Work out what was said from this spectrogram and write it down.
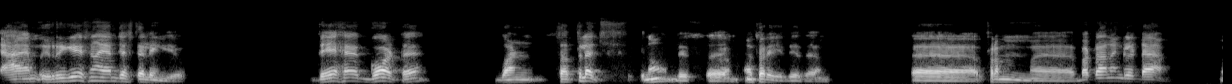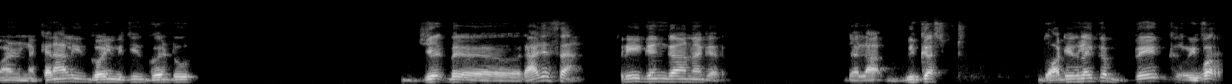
I am irrigation, I am just telling you. They have got uh, one Satluj, you know, this, uh, I'm sorry, this, um, uh, from uh, Bhakra Nangal Dam, one canal is going, which is going to uh, Rajasthan, Sri Ganga Nagar, the biggest, that is like a big river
